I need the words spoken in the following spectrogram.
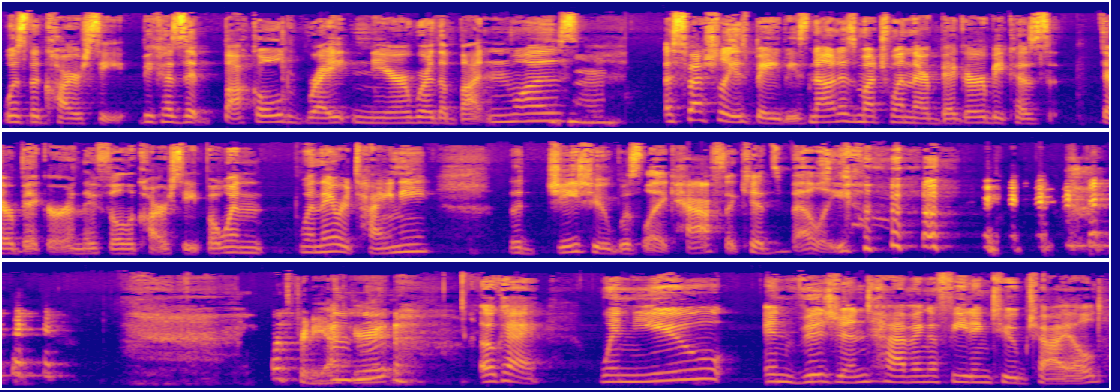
was the car seat because it buckled right near where the button was, mm-hmm. especially as babies. Not as much when they're bigger because they're bigger and they fill the car seat, but when when they were tiny, the G tube was like half the kid's belly. That's pretty accurate. Mm-hmm. Okay. When you envisioned having a feeding tube child,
